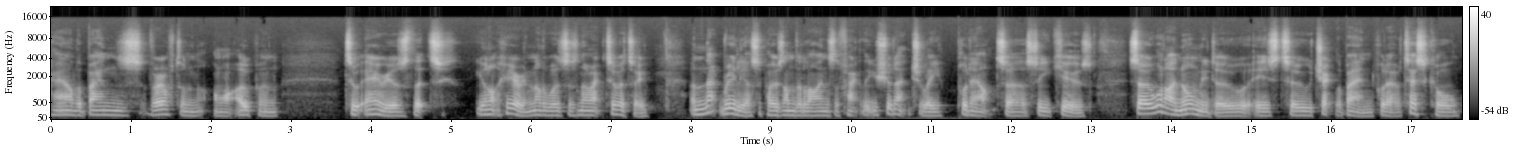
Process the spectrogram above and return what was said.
how the bands very often are open to areas that you're not hearing. In other words, there's no activity. And that really, I suppose, underlines the fact that you should actually put out uh, CQs. So what I normally do is to check the band, put out a test call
